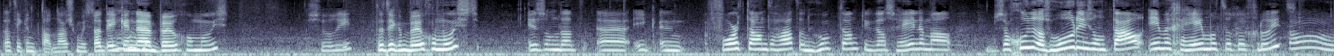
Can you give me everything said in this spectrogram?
dat ik een tandarts moest, dat ik een eh, beugel moest. Sorry. Dat ik een beugel moest, is omdat eh, ik een voortand had, een hoektand. Die was helemaal zo goed als horizontaal in mijn gehemelte gegroeid. Oh.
